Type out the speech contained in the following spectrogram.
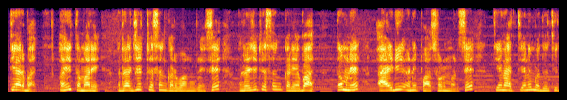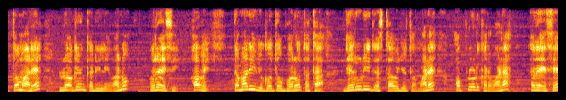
ત્યારબાદ અહીં તમારે રજિસ્ટ્રેશન કરવાનું રહેશે. રજિસ્ટ્રેશન કર્યા બાદ તમને આઈડી અને પાસવર્ડ મળશે. તેના તેની મદદથી તમારે લોગિન કરી લેવાનું રહેશે. હવે તમારી વિગતો ભરો તથા જરૂરી દસ્તાવેજો તમારે અપલોડ કરવાના રહેશે.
